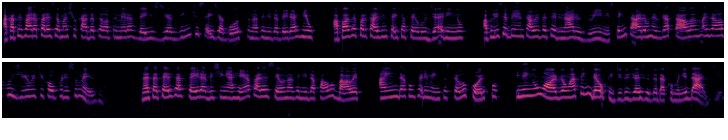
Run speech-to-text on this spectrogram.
A capivara apareceu machucada pela primeira vez dia 26 de agosto na Avenida Beira Rio. Após reportagem feita pelo Diarinho, a Polícia Ambiental e veterinários do INES tentaram resgatá-la, mas ela fugiu e ficou por isso mesmo. Nesta terça-feira, a bichinha reapareceu na Avenida Paulo Bauer, ainda com ferimentos pelo corpo, e nenhum órgão atendeu o pedido de ajuda da comunidade.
